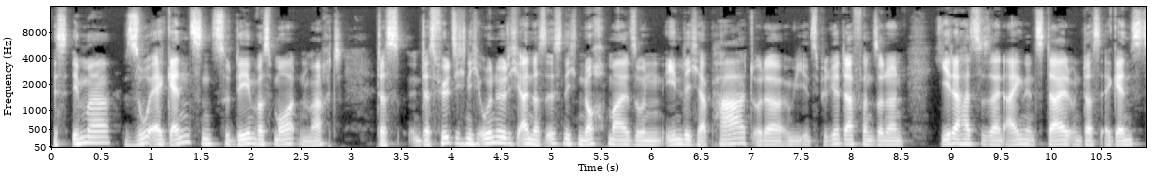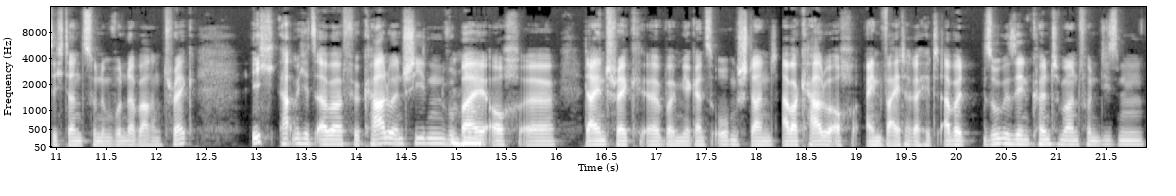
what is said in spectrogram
ist immer so ergänzend zu dem, was Morton macht. Das, das fühlt sich nicht unnötig an, das ist nicht nochmal so ein ähnlicher Part oder irgendwie inspiriert davon, sondern jeder hat so seinen eigenen Style und das ergänzt sich dann zu einem wunderbaren Track. Ich habe mich jetzt aber für Carlo entschieden, wobei mhm. auch äh, dein Track äh, bei mir ganz oben stand, aber Carlo auch ein weiterer Hit. Aber so gesehen könnte man von diesem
